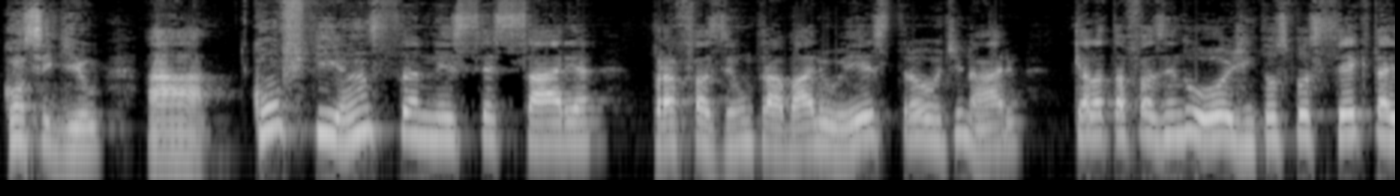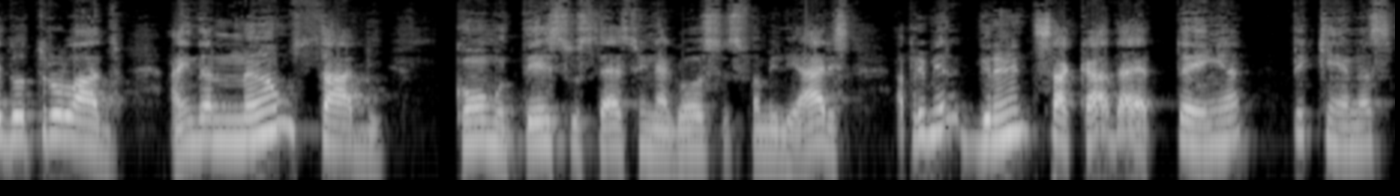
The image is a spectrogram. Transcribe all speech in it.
conseguiu a confiança necessária para fazer um trabalho extraordinário que ela está fazendo hoje. Então, se você que está aí do outro lado ainda não sabe como ter sucesso em negócios familiares, a primeira grande sacada é tenha pequenas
